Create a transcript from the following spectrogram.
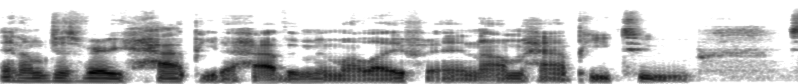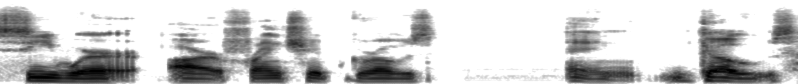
and I'm just very happy to have him in my life, and I'm happy to see where our friendship grows and goes,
